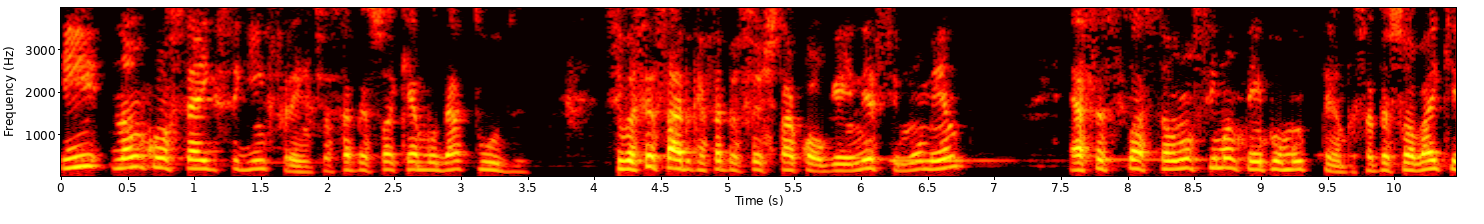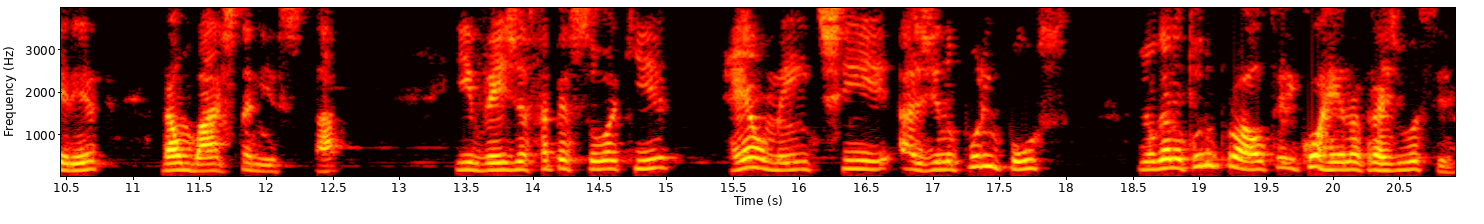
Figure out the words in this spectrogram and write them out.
e não consegue seguir em frente. Essa pessoa quer mudar tudo. Se você sabe que essa pessoa está com alguém nesse momento, essa situação não se mantém por muito tempo. Essa pessoa vai querer dar um basta nisso, tá? E veja essa pessoa aqui realmente agindo por impulso, jogando tudo pro alto e correndo atrás de você.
